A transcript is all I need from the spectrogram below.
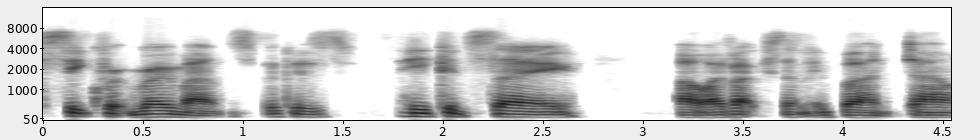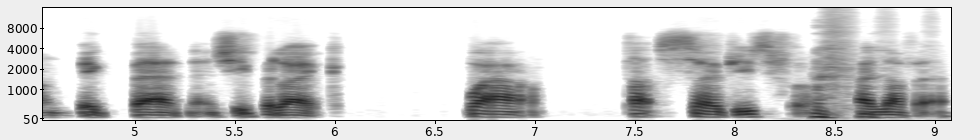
secret romance. Because he could say, "Oh, I've accidentally burnt down Big Ben," and she'd be like, "Wow, that's so beautiful. I love it.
